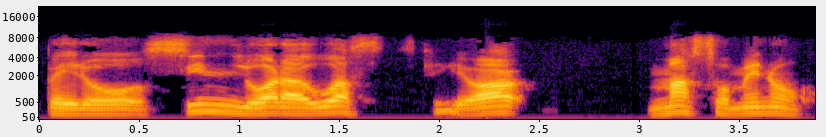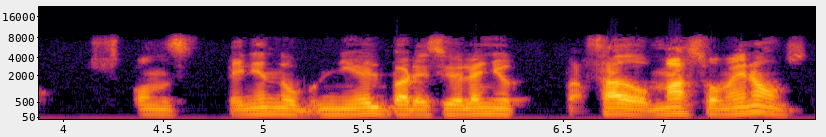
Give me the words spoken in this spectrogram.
Pero sin lugar a dudas, si le va más o menos teniendo un nivel parecido al año pasado, más o menos,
